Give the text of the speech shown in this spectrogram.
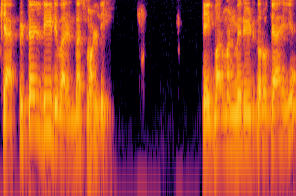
capital D divided by small D. एक बार मन में रीड करो, क्या है ये?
